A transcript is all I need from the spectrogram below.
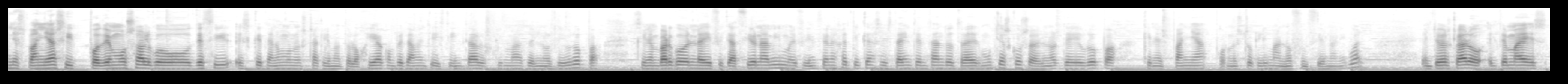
en España, si podemos algo decir, es que tenemos nuestra climatología completamente distinta a los climas del norte de Europa. Sin embargo, en la edificación ahora mismo, eficiencia energética, se está intentando traer muchas cosas del norte de Europa que en España, por nuestro clima, no funcionan igual. Entonces, claro, el tema es,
